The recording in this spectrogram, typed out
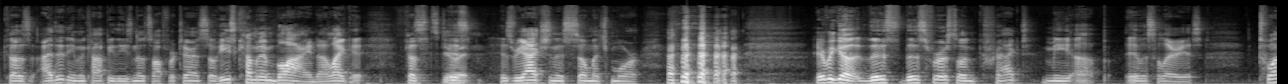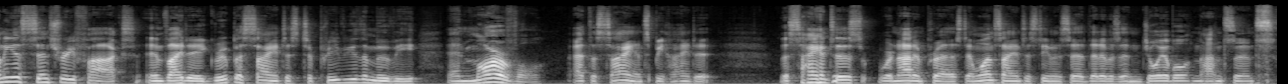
because I didn't even copy these notes off for Terrence, so he's coming in blind. I like it because his, it. his reaction is so much more. Here we go. This this first one cracked me up. It was hilarious. 20th Century Fox invited a group of scientists to preview the movie and marvel at the science behind it. The scientists were not impressed, and one scientist even said that it was enjoyable nonsense.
